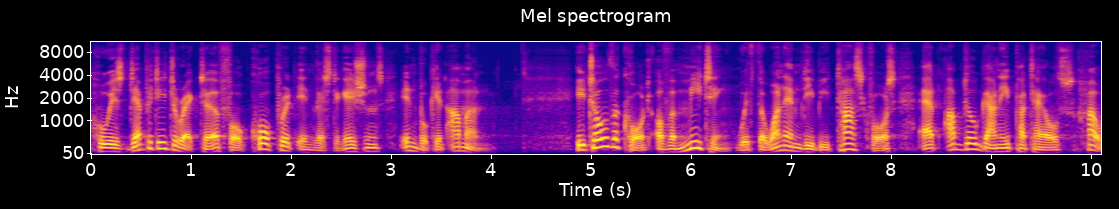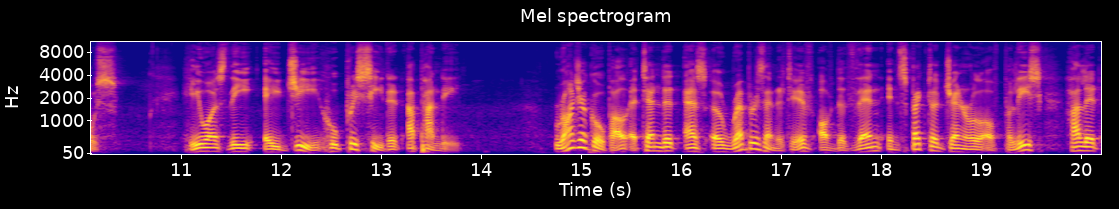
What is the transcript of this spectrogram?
who is Deputy Director for Corporate Investigations in Bukit Aman. He told the court of a meeting with the 1MDB task force at Abdul Gani Patail's house. He was the AG who preceded Apandi. Rajagopal attended as a representative of the then Inspector General of Police, Khalid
